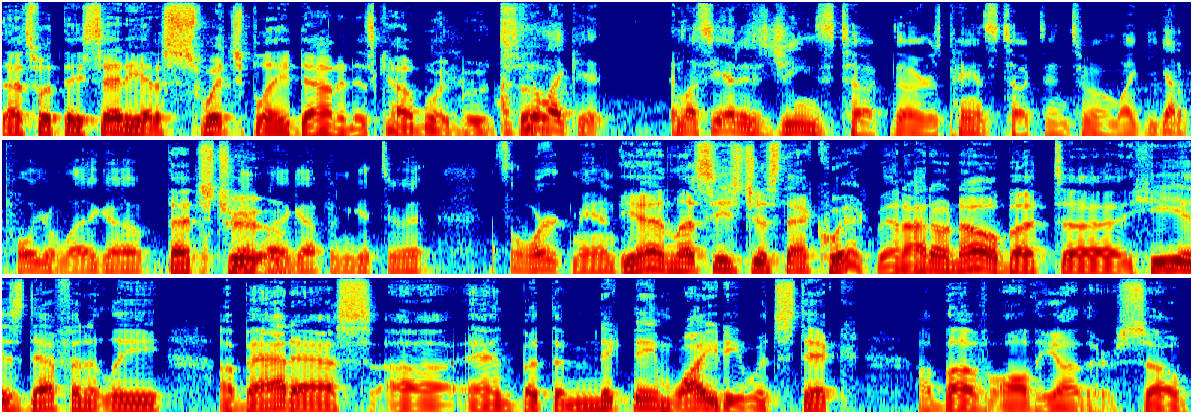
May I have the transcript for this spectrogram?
that's what they said. He had a switchblade down in his cowboy boots. I so. feel like it, unless he had his jeans tucked uh, or his pants tucked into him, like you got to pull your leg up. That's pull true. leg up and get to it. That's a work, man. Yeah, unless he's just that quick, man. I don't know, but uh, he is definitely a badass. Uh, and but the nickname Whitey would stick above all the others. So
